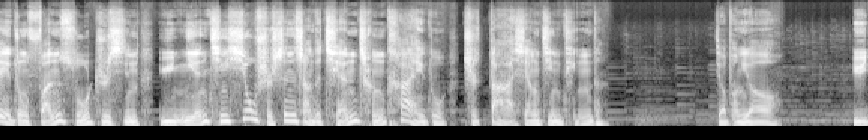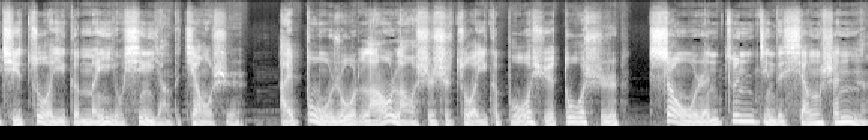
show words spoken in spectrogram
这种凡俗之心与年轻修士身上的虔诚态度是大相径庭的。小朋友，与其做一个没有信仰的教师，还不如老老实实做一个博学多识、受人尊敬的乡绅呢。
